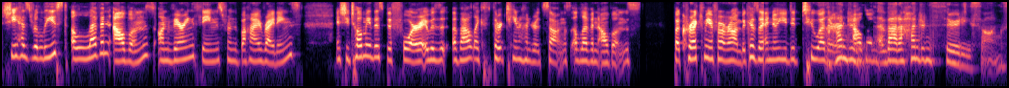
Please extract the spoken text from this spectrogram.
She has released 11 albums on varying themes from the Baha'i writings. And she told me this before. It was about like 1,300 songs, 11 albums. But correct me if I'm wrong because I know you did two other albums. About 130 songs.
